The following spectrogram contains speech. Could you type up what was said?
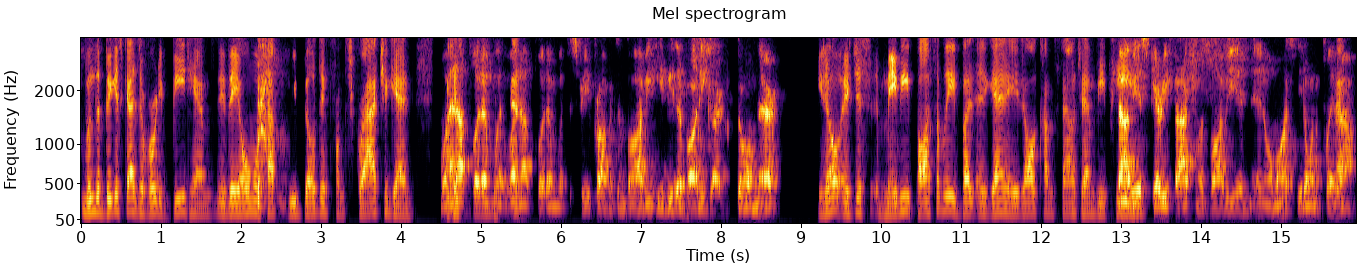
when the biggest guys have already beat him, they, they almost have to be building from scratch again. Why because, not put him with Why not put him with the Street Profits and Bobby? He'd be their bodyguard. Throw him there. You know, it just maybe possibly, but again, it all comes down to MVP. That'd be a scary faction with Bobby and, and Omos. You don't want to play yeah. around.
